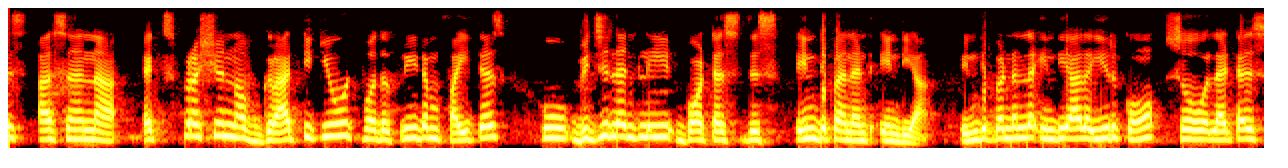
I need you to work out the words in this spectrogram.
is as an expression of gratitude for the freedom fighters who vigilantly fought us this independent India இண்டிபெண்டில் இந்தியாவில் இருக்கும். So let us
